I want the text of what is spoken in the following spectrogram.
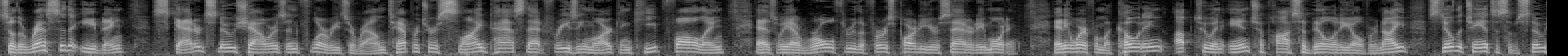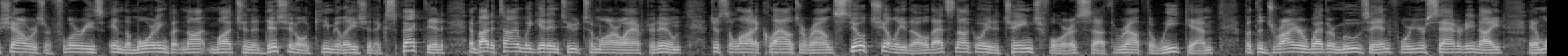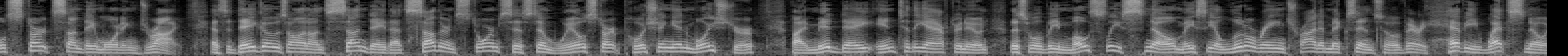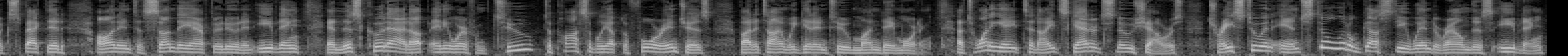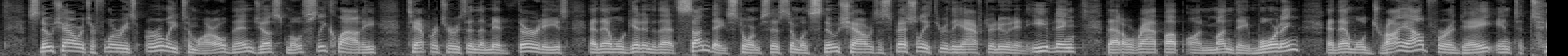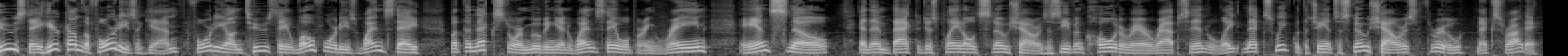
So the rest of the evening, scattered snow showers and flurries around. Temperatures slide past that freezing mark and keep falling as we roll through the first part of your Saturday morning. Anywhere from a coating up to an inch, a possibility overnight. Still the chance of some snow showers or flurries in the morning, but not much an additional accumulation expected. And by the time we get into tomorrow afternoon, just a lot of clouds around. Still chilly though. That's not going to change for us uh, throughout the weekend, but the drier weather moves in for your Saturday night and will start Sunday morning dry. As the day goes on on Sunday, that southern storm system will start pushing in moisture by midday into the afternoon. This will be mostly snow, may see a little rain try to mix in, so a very heavy wet snow expected on into Sunday afternoon and evening, and this could add up anywhere from two to possibly up to four inches by the time we get into Monday morning. A 28 tonight, scattered snow showers, traced to an inch, still little gusty wind around this evening. Snow showers or flurries early tomorrow, then just mostly cloudy. Temperatures in the mid 30s. And then we'll get into that Sunday storm system with snow showers, especially through the afternoon and evening. That'll wrap up on Monday morning. And then we'll dry out for a day into Tuesday. Here come the 40s again. 40 on Tuesday, low 40s Wednesday. But the next storm moving in Wednesday will bring rain and snow. And then back to just plain old snow showers as even colder air wraps in late next week with the chance of snow showers through next Friday.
